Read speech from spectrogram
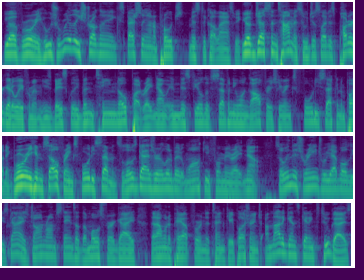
You have Rory, who's really struggling, especially on approach, missed the cut last week. You have Justin Thomas, who just let his putter get away from him. He's basically been team no putt right now in this field of 71 golfers. He ranks 42nd in putting. Rory himself ranks 47, so those guys are a little bit wonky for me right now. So in this range where you have all these guys, Jon Rahm stands out the most for a guy that I want to pay up for in the 10K plus range. I'm not against getting to two guys.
